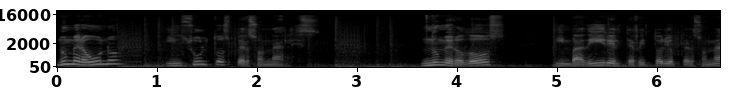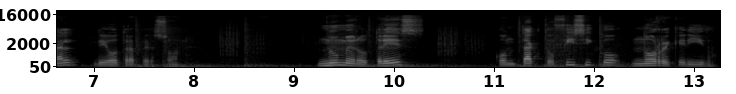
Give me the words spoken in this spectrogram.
Número 1. Insultos personales. Número 2. Invadir el territorio personal de otra persona. Número 3. Contacto físico no requerido.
